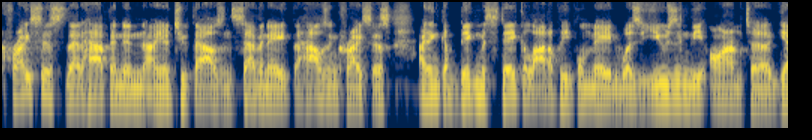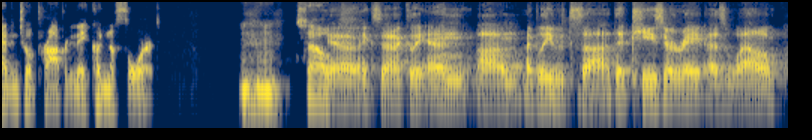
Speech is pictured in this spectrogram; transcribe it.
crisis that happened in uh, you know, 2007 8, the housing crisis, I think a big mistake a lot of people made was using the arm to get into a property they couldn't afford. Mm-hmm. So yeah, exactly, and um, I believe it's uh, the teaser rate as well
